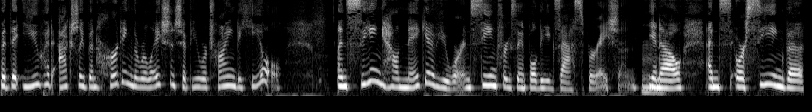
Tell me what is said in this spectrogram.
but that you had actually been hurting the relationship you were trying to heal and seeing how negative you were and seeing for example the exasperation mm. you hmm. know and or seeing the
